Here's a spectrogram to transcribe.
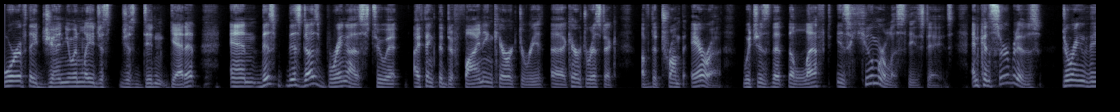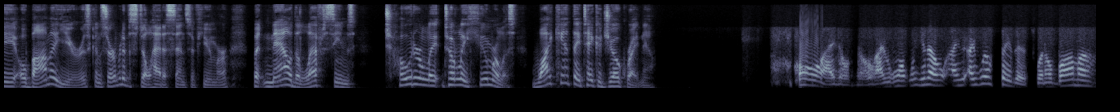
or if they genuinely just just didn't get it. And this this does bring us to it. I think the defining characteri- uh, characteristic of the Trump era, which is that the left is humorless these days, and conservatives. During the Obama years, conservatives still had a sense of humor, but now the left seems totally totally humorless. Why can't they take a joke right now? Oh, I don't know. I won't. You know, I, I will say this: when Obama,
